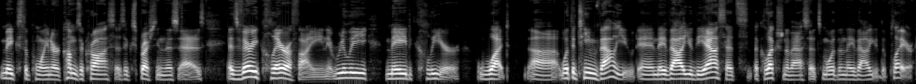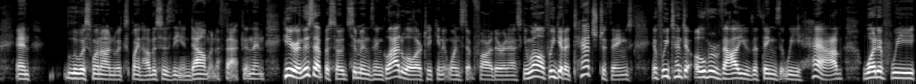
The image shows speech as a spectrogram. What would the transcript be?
makes the point or comes across as expressing this as as very clarifying. It really made clear what uh, what the team valued, and they valued the assets, the collection of assets, more than they valued the player. And Lewis went on to explain how this is the endowment effect. And then here in this episode, Simmons and Gladwell are taking it one step farther and asking, well, if we get attached to things, if we tend to overvalue the things that we have, what if we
